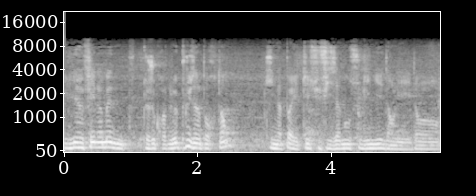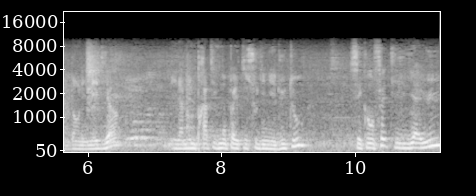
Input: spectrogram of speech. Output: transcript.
il y a un phénomène que je crois le plus important, qui n'a pas été suffisamment souligné dans les, dans les médias, il n'a même pratiquement pas été souligné du tout, c'est qu'en fait il y a eu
